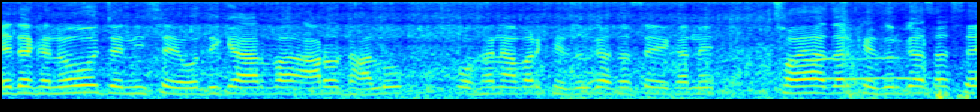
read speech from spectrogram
এই দেখেন, ও যে নিচে, ওদিকে আর বা আরও ঢালু ওখানে আবার খেজুর গাছ আছে, এখানে ছয় হাজার খেজুর গাছ আছে।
